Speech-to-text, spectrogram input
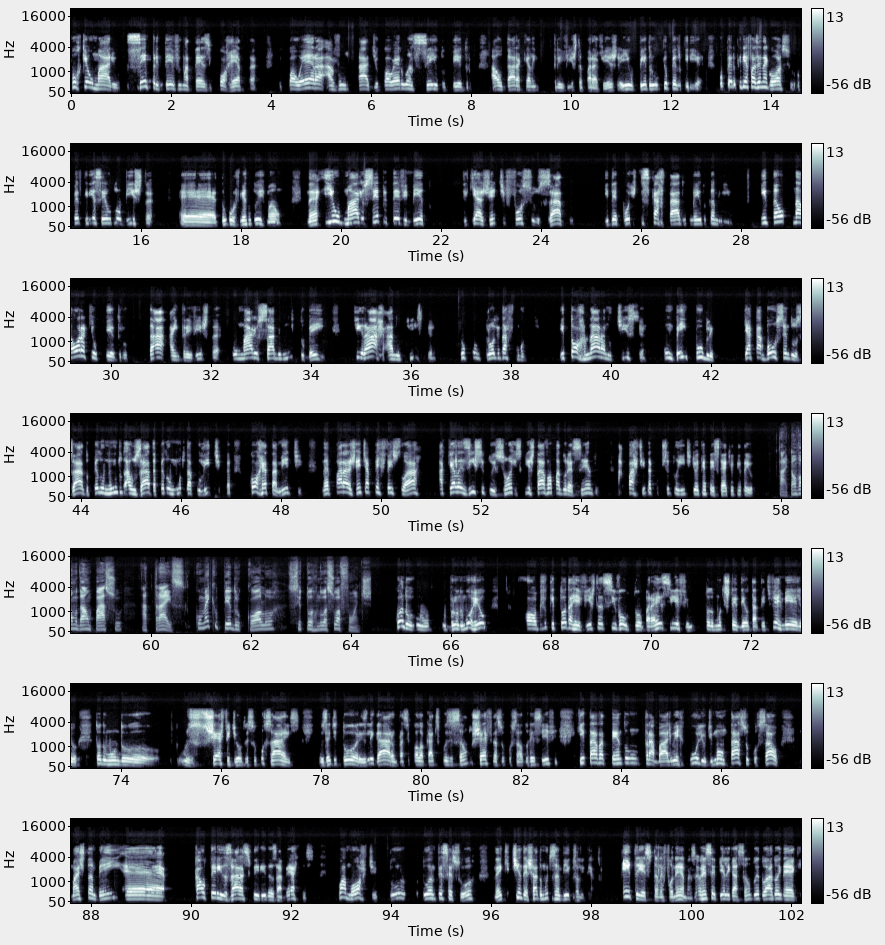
porque o Mário sempre teve uma tese correta, qual era a vontade, qual era o anseio do Pedro ao dar aquela entrevista para a Veja, e o Pedro, o que o Pedro queria? O Pedro queria fazer negócio, o Pedro queria ser o lobista é, do governo do irmão. Né? E o Mário sempre teve medo de que a gente fosse usado e depois descartado no meio do caminho. Então, na hora que o Pedro dá a entrevista, o Mário sabe muito bem tirar a notícia do controle da fonte e tornar a notícia um bem público que acabou sendo usado pelo mundo, usada pelo mundo da política corretamente né, para a gente aperfeiçoar aquelas instituições que estavam amadurecendo a partir da Constituinte de 87 e 88. Tá, então vamos dar um passo atrás. Como é que o Pedro Collor se tornou a sua fonte? Quando o, o Bruno morreu, óbvio que toda a revista se voltou para Recife, todo mundo estendeu o tapete vermelho, todo mundo, os chefes de outras sucursais, os editores ligaram para se colocar à disposição do chefe da sucursal do Recife, que estava tendo um trabalho hercúleo de montar a sucursal, mas também é, cauterizar as feridas abertas com a morte do, do antecessor, né, que tinha deixado muitos amigos ali dentro. Entre esses telefonemas, eu recebi a ligação do Eduardo Oineg.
